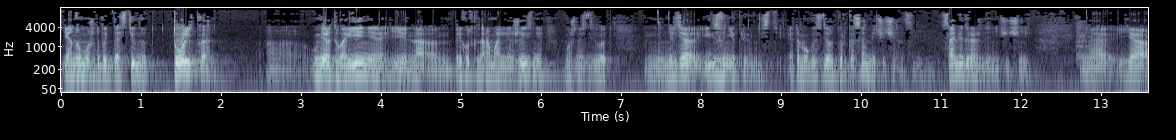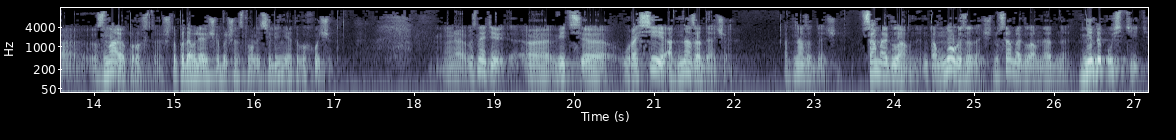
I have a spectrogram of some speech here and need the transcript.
И оно может быть достигнуто только э, умиротворение и на, переход к нормальной жизни можно сделать, нельзя извне привнести. Это могут сделать только сами чеченцы, сами граждане Чечни. Э, я знаю просто, что подавляющее большинство населения этого хочет. Э, вы знаете, э, ведь у России одна задача, одна задача, самое главное, ну там много задач, но самое главное одна, не допустить,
